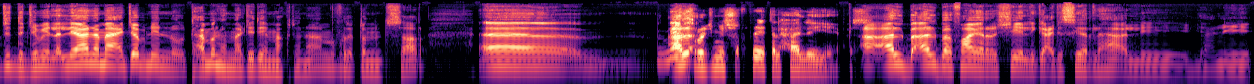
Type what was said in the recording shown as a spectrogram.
جدا جميل. اللي أنا ما عجبني إنه تعاملهم مع جدي ماكتون المفروض يعطون انتصار. آه يخرج من شخصيته الحالية بس. البا ألبا فاير الشيء اللي قاعد يصير لها اللي يعني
